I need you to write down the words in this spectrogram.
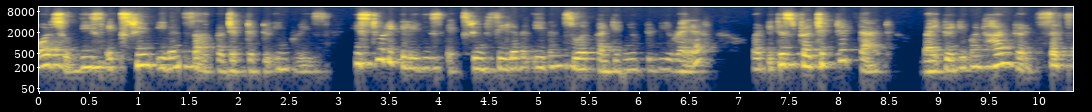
Also, these extreme events are projected to increase. Historically, these extreme sea level events were continued to be rare, but it is projected that by 2100, such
